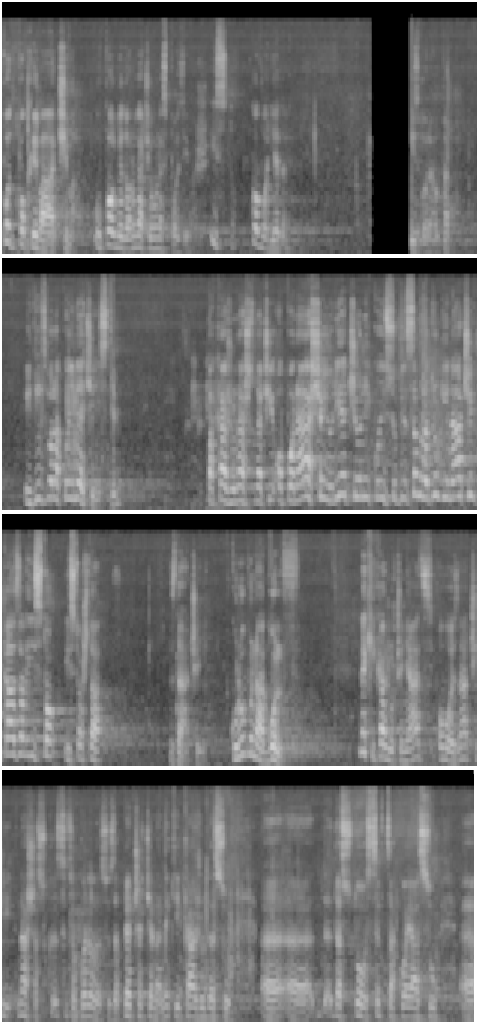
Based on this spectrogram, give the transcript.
pod pokrivačima, u pogledu onoga čemu nas pozivaš. Isto, govor jedan. Izbora, ali tako? i izbora koji neće istinu. Pa kažu, naš, znači, oponašaju riječi oni koji su bili samo na drugi način kazali isto, isto šta značenje. Kulubuna golf. Neki kažu učenjaci, ovo znači naša srca korela su zapečaćena, neki kažu da su, e, e, da su to srca koja su e,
